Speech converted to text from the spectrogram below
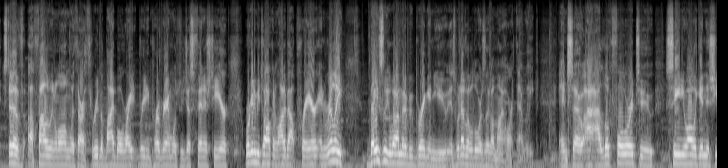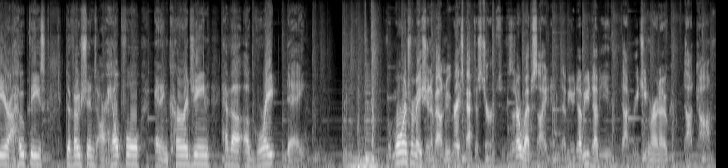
instead of uh, following along with our Through the Bible right reading program, which we just finished here, we're going to be talking a lot about prayer. And really, basically, what I'm going to be bringing you is whatever the Lord's laid on my heart that week. And so I, I look forward to seeing you all again this year. I hope these devotions are helpful and encouraging. Have a, a great day. For more information about New Grace Baptist Church, visit our website at www.reachingroanoke.com.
